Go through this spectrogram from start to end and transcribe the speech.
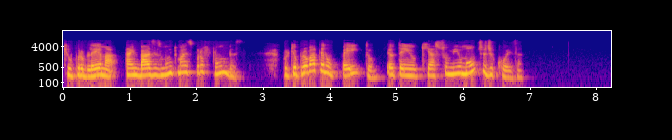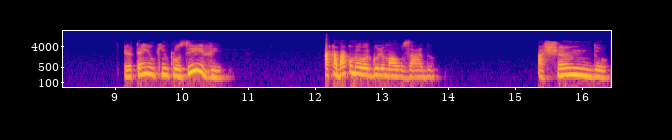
que o problema está em bases muito mais profundas. Porque para eu bater no peito, eu tenho que assumir um monte de coisa. Eu tenho que, inclusive, acabar com o meu orgulho mal usado. Achando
